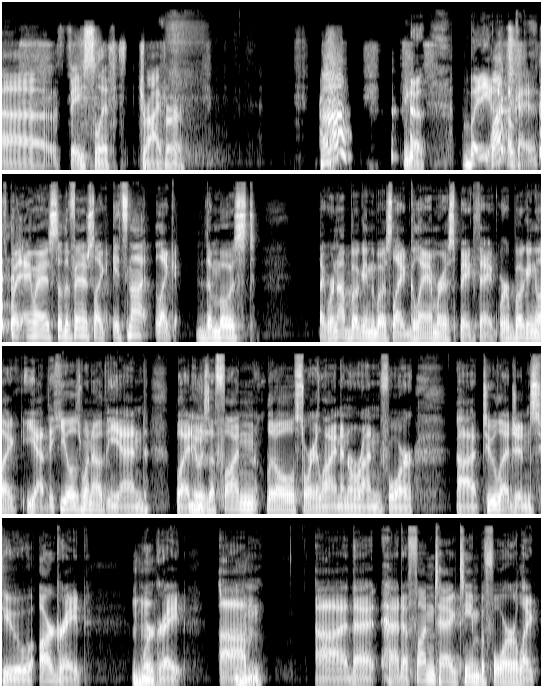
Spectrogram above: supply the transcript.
uh facelift driver. Huh? no, but yeah, What? okay. But anyway, so the finish, like, it's not like the most. Like we're not booking the most like glamorous big thing. We're booking like yeah, the heels went out at the end, but it was a fun little storyline and a run for uh, two legends who are great, were great. Um, uh, that had a fun tag team before like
